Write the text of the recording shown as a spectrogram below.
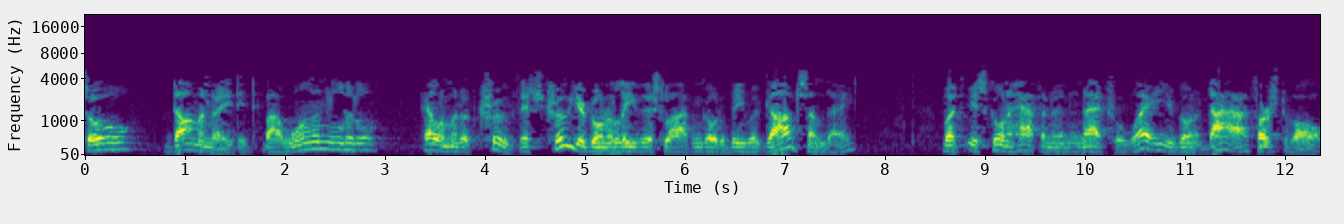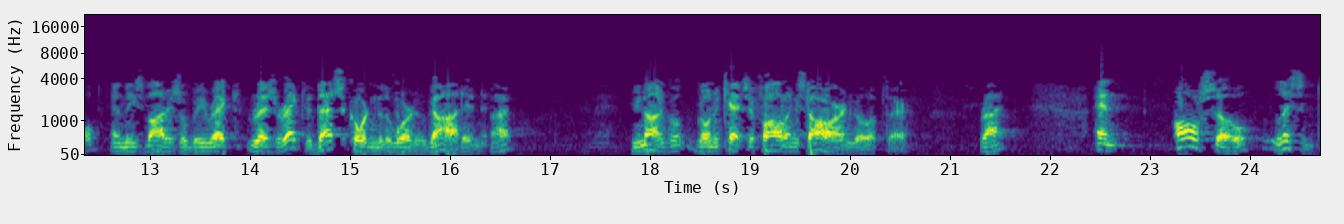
so dominated by one little element of truth, it's true you're going to leave this life and go to be with God someday. But it's going to happen in a natural way. You're going to die, first of all, and these bodies will be rec- resurrected. That's according to the Word of God, isn't it? Right? You're not go- going to catch a falling star and go up there. Right? And also, listen,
